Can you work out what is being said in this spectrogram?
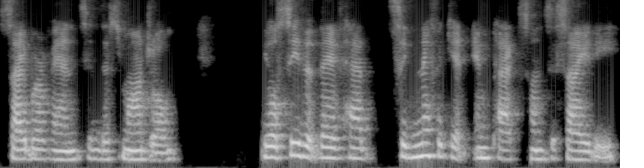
cyber events in this module, you'll see that they've had significant impacts on society.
